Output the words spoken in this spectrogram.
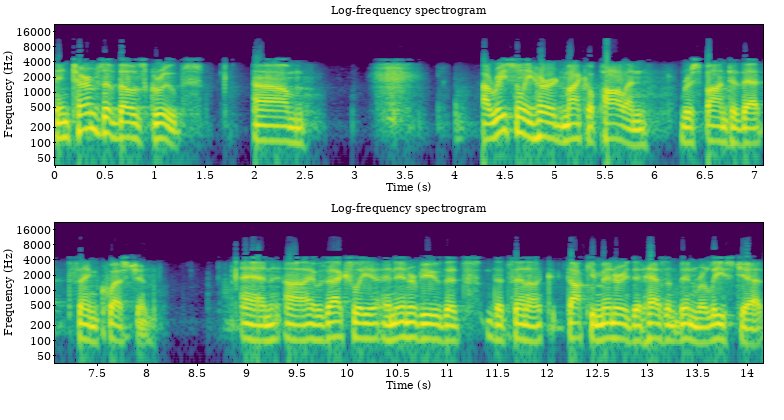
in terms of those groups, um, I recently heard Michael Pollan respond to that same question. And uh, it was actually an interview that's that's in a documentary that hasn't been released yet.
